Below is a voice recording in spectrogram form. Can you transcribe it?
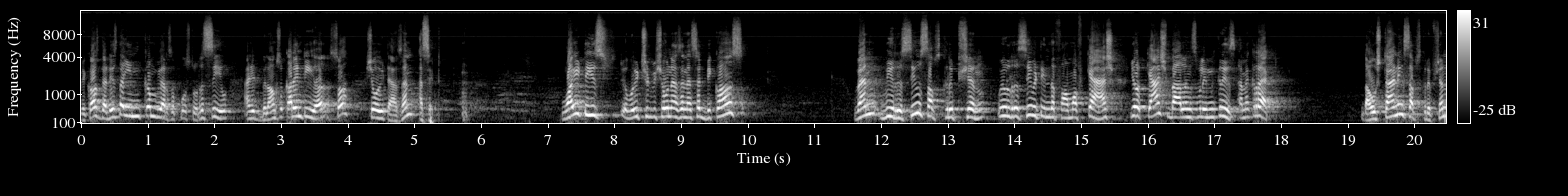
Because that is the income we are supposed to receive and it belongs to current year so show it as an asset. Why it is why it should be shown as an asset? Because when we receive subscription we will receive it in the form of cash. Your cash balance will increase am i correct the outstanding subscription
